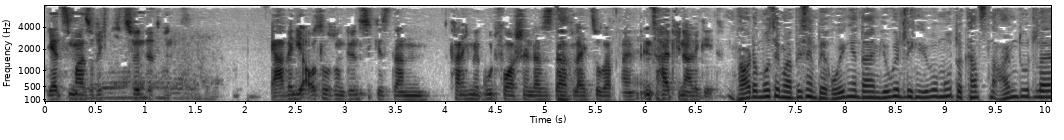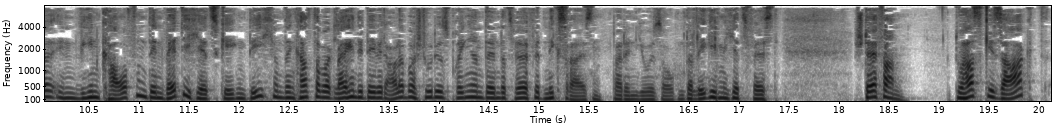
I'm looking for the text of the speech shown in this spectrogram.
jetzt mal so richtig zündet. Und ja, wenn die Auslosung günstig ist, dann kann ich mir gut vorstellen, dass es da vielleicht sogar ins Halbfinale geht. Paul, du musst dich mal ein bisschen beruhigen in deinem jugendlichen Übermut. Du kannst einen Almdudler in Wien kaufen, den wette ich jetzt gegen dich und den kannst du aber gleich in die David Alaba Studios bringen, denn das wäre wird nichts reißen bei den US Open. Da lege ich mich jetzt fest. Stefan, du hast gesagt,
